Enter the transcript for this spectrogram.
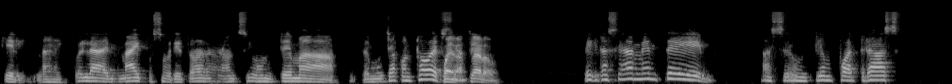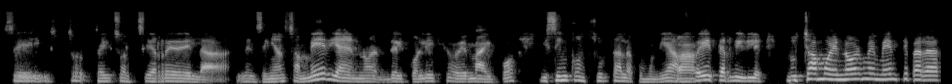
que las escuelas del Maipo, sobre todo, han sido un tema de mucha controversia. Bueno, claro. Desgraciadamente, hace un tiempo atrás se hizo, se hizo el cierre de la, enseñanza media en del colegio de Maipo y sin consulta a la comunidad. Ah. Fue terrible. Luchamos enormemente para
